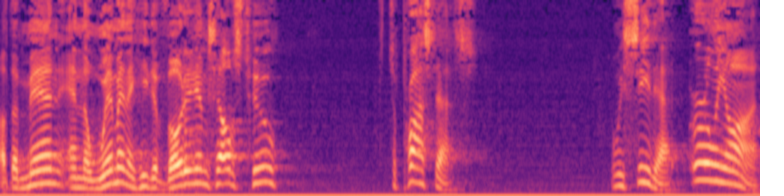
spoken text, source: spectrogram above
of the men and the women that he devoted himself to. It's a process. And we see that early on.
